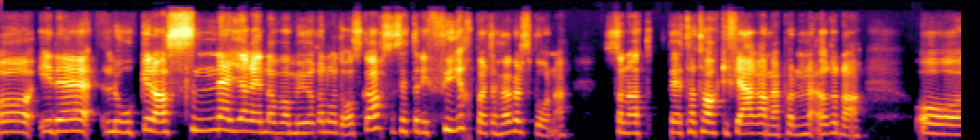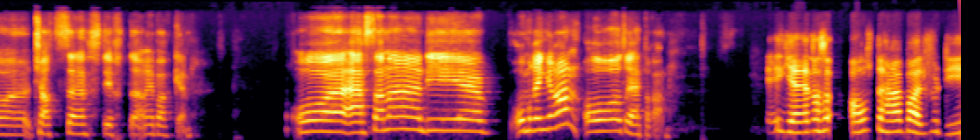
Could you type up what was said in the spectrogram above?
Og idet Loke da sneier innover murene rundt Åsgard, så setter de fyr på dette høvelsporet. Sånn at det tar tak i fjærene på denne ørna og Tjatse styrter i bakken. Og æsene de omringer han og dreper han. Igjen, altså alt det her bare fordi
